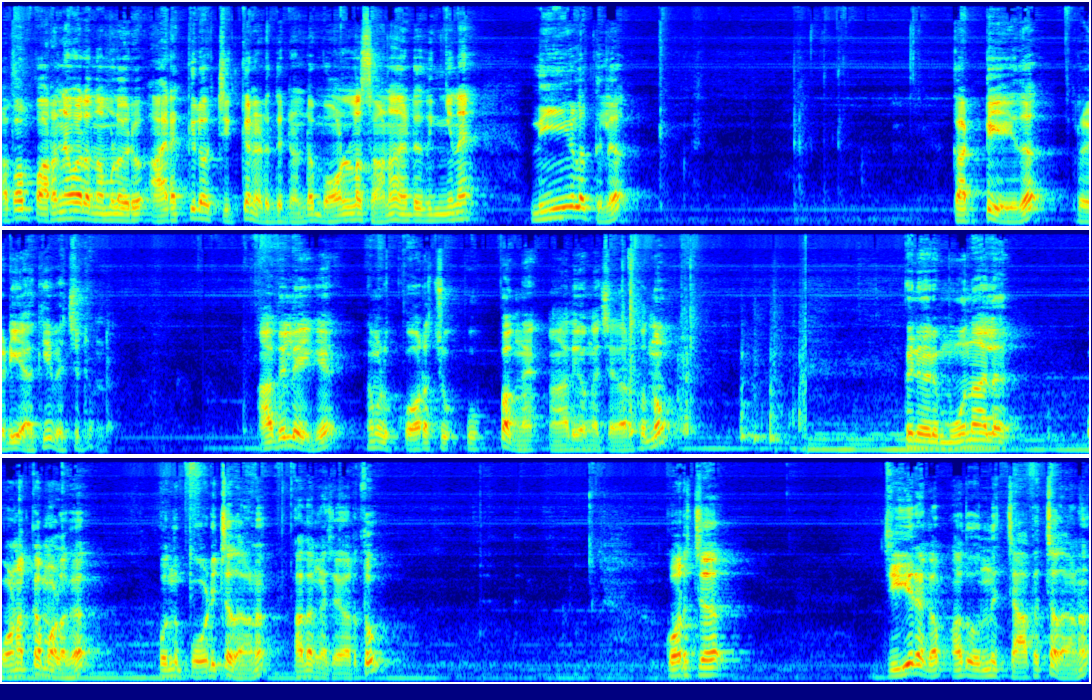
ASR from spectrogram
അപ്പം പറഞ്ഞ പോലെ നമ്മളൊരു അര കിലോ ചിക്കൻ എടുത്തിട്ടുണ്ട്. ബോൺലെസ് ആണ്. അതിന്റെ ഇതിങ്ങനെ നീളത്തിൽ കട്ട് ചെയ്ത് റെഡിയാക്കി വെച്ചിട്ടുണ്ട്. അതിലേക്ക് നമ്മൾ കുറച്ച് ഉപ്പങ്ങ് ആദ്യം അങ്ങ് ചേർക്കുന്നു. പിന്നെ ഒരു മൂന്നാൽ ഉണക്കമുളക് ഒന്ന് പൊടിച്ചതാണ്. അതങ്ങ് ചേർത്തു. കുറച്ച് ജീരകം അതൊന്ന് ചതച്ചതാണ്.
